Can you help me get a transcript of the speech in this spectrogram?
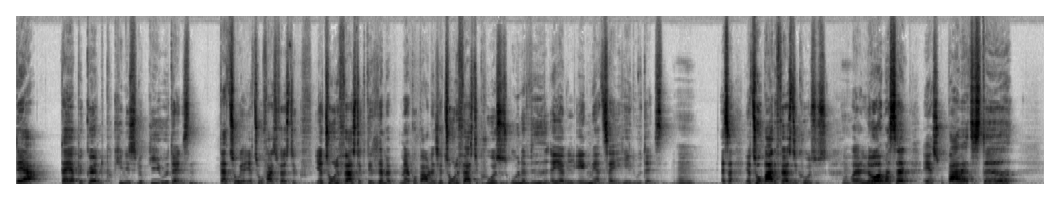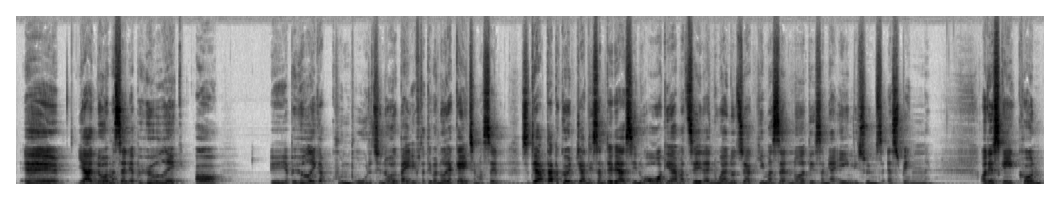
der, da jeg begyndte på kinesiologiuddannelsen, der tog jeg, jeg tog faktisk første, jeg tog det første, det er det der med, med at gå baglæns, jeg tog det første kursus, uden at vide, at jeg ville ende med at tage hele uddannelsen. Mm. Altså, jeg tog bare det første kursus, mm. og jeg lovede mig selv, at jeg skulle bare være til stede. Øh, jeg lovede mig selv, at jeg behøvede ikke at, øh, jeg behøvede ikke at kunne bruge det til noget bagefter. Det var noget, jeg gav til mig selv. Så der, der begyndte jeg ligesom det der at sige, nu overgiver jeg mig til, at nu er jeg nødt til at give mig selv noget af det, som jeg egentlig synes er spændende. Og det skete kun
